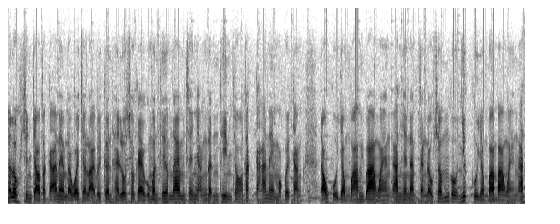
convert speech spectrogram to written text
Hello, xin chào tất cả anh em đã quay trở lại với kênh hai lối số kèo của mình. Thì hôm nay mình sẽ nhận định thêm cho tất cả anh em một cái trận đấu của dòng 33 ngoại hạng Anh nha anh em, trận đấu sớm nhất của dòng 33 ngoại hạng Anh.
